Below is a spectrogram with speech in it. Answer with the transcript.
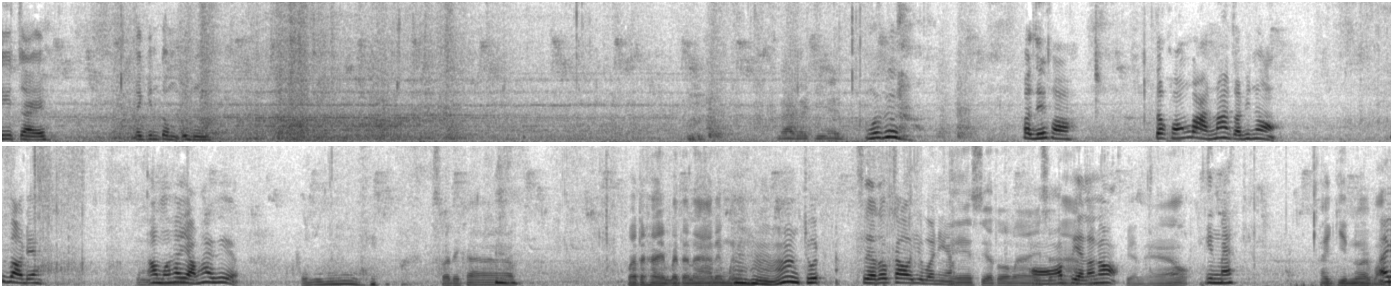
ดีใจได้กินต้มอึ่งได้ไหมกินโอ้ยพี่สวัสดีค่ะ เจ้าของบ้านมากจ้ะพี่น้อง พี่บอกเดียวเอามาขยับให้พี่ โอ้สวัสดีครับ มาตะไคร่มาตะนาได้เหมือนอือหือชุดเสือตัวเก่าอยู่บ่เนี่ย นี่เสียตัวใหม่อ๋อสะาดเปลี่ยนแล้วเนอะ เปลี่ยนแล้ว กินไหมให้กินด้วยป่ะไอ้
